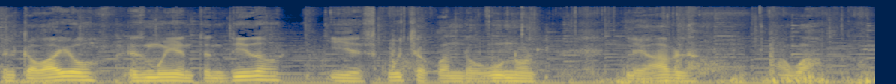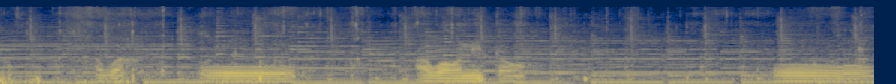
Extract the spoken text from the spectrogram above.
El caballo es muy entendido y escucha cuando uno le habla. Agua agua oh, agua bonito o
